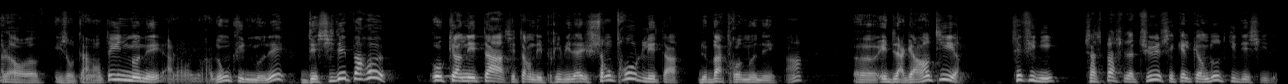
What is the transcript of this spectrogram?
Alors, euh, ils ont inventé une monnaie. Alors, il y aura donc une monnaie décidée par eux. Aucun État, c'est un des privilèges centraux de l'État, de battre monnaie hein, euh, et de la garantir. C'est fini. Ça se passe là-dessus et c'est quelqu'un d'autre qui décide.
